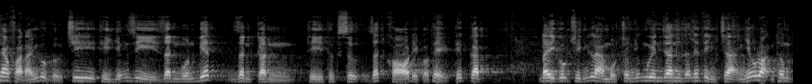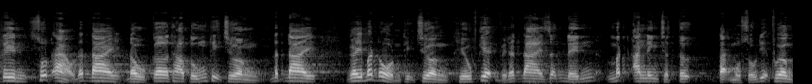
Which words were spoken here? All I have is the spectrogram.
Theo phản ánh của cử tri thì những gì dân muốn biết, dân cần thì thực sự rất khó để có thể tiếp cận. Đây cũng chính là một trong những nguyên nhân dẫn đến tình trạng nhiễu loạn thông tin, sốt ảo đất đai, đầu cơ thao túng thị trường đất đai, gây bất ổn thị trường, khiếu kiện về đất đai dẫn đến mất an ninh trật tự tại một số địa phương.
